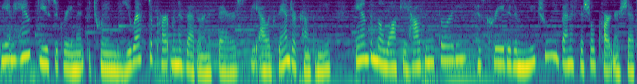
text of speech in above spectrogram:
The enhanced use agreement between the U.S. Department of Veteran Affairs, the Alexander Company, and the Milwaukee Housing Authority has created a mutually beneficial partnership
